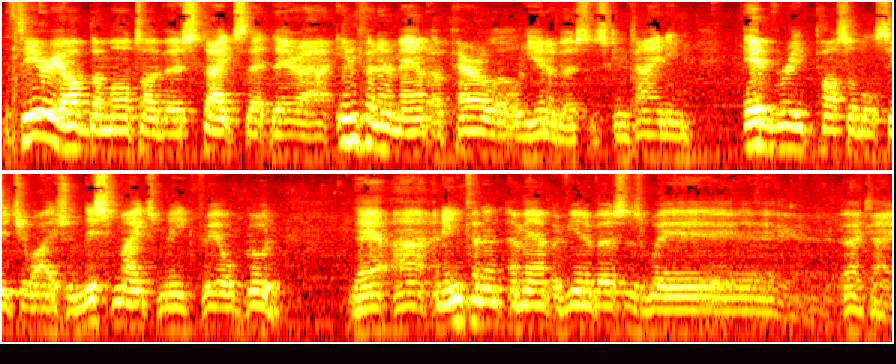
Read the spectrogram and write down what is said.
The theory of the multiverse states that there are infinite amount of parallel universes containing every possible situation. This makes me feel good. There are an infinite amount of universes where. Okay,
